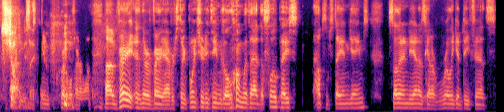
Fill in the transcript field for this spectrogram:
Shocking Uh, to say. Incredible turnaround. Uh, very, and they're a very average three point shooting team to go along with that. The slow pace helps them stay in games. Southern Indiana's got a really good defense,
